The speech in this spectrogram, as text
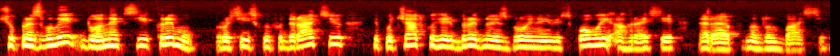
що призвели до анексії Криму Російською Федерацією і початку гібридної збройної військової агресії РФ на Донбасі.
